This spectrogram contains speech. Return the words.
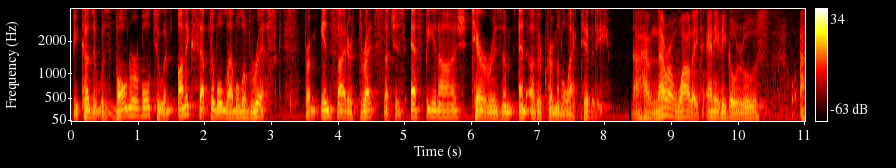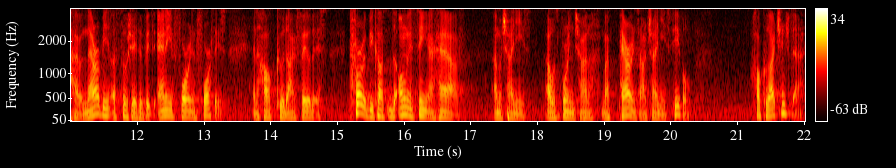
because it was vulnerable to an unacceptable level of risk from insider threats such as espionage, terrorism, and other criminal activity. I have never violated any legal rules. I have never been associated with any foreign forces. And how could I fail this? Probably because the only thing I have I'm a Chinese. I was born in China. My parents are Chinese people. How could I change that?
